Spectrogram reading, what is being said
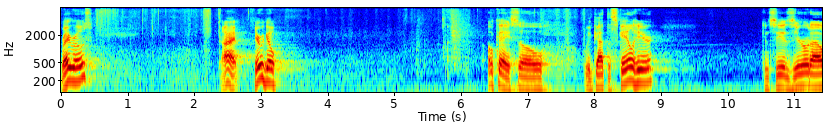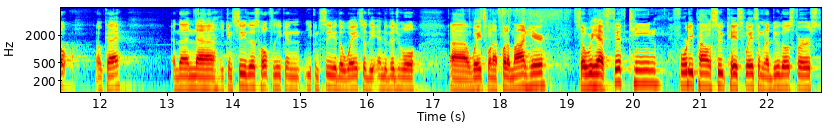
Right, Rose? All right, here we go. Okay, so we've got the scale here. You can see it zeroed out, okay? And then uh, you can see this, hopefully you can, you can see the weights of the individual uh, weights when I put them on here. So we have 15 40 pound suitcase weights. I'm going to do those first.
